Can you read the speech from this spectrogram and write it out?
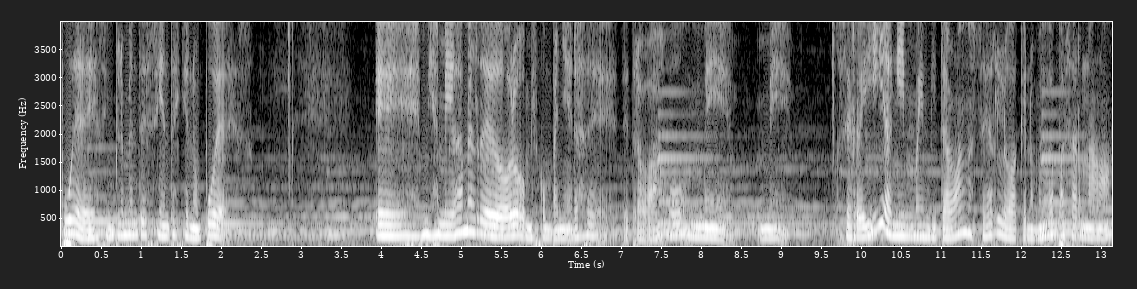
puedes, simplemente sientes que no puedes. Eh, mis amigas a mi alrededor o mis compañeras de, trabajo me, me, se reían y me invitaban a hacerlo, a que no me iba a pasar nada.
